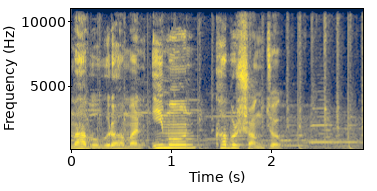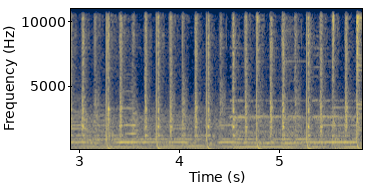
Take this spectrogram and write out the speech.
মাহবুবুর রহমান ইমন খবর সংযোগ।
